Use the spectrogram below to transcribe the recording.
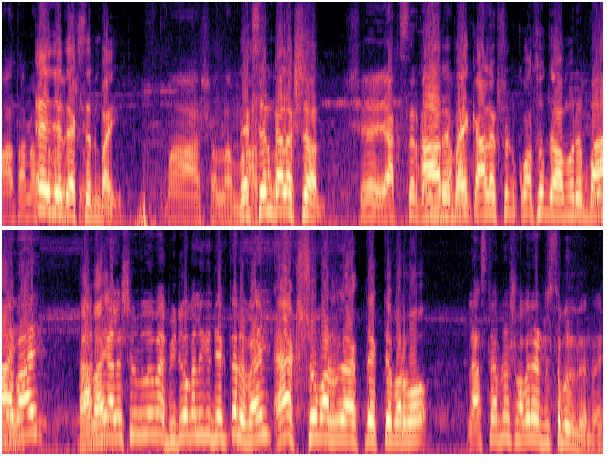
মাথা নষ্ট এই যে দেখছেন ভাই। মাশাআল্লাহ দেখছেন কালেকশন সেই এক্সের আরে ভাই কালেকশন কত দাম রে ভাই? ভাই? ভাই হ্যাঁ কালেকশনগুলো ভাই ভিডিও কলে কি দেখতে ভাই। একশো বার দেখতে পারব। লাস্টে আপনার সবার অ্যাড্রেসটা বলে দেন ভাই।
